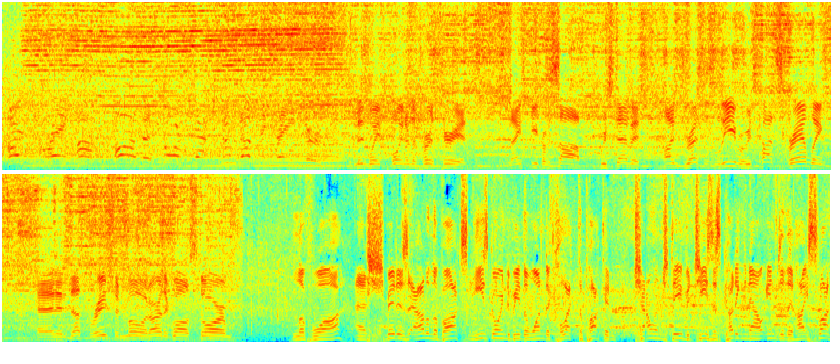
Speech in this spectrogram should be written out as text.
It's Carson on the doorstep. 2 0 Rangers. Midway point of the first period. Nice feed from Saab. Brzustewicz undresses Lever, who's caught scrambling. And in desperation mode are the Guelph Storm. Lavoie as Schmidt is out of the box and he's going to be the one to collect the puck and challenge David Jesus cutting now into the high slot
